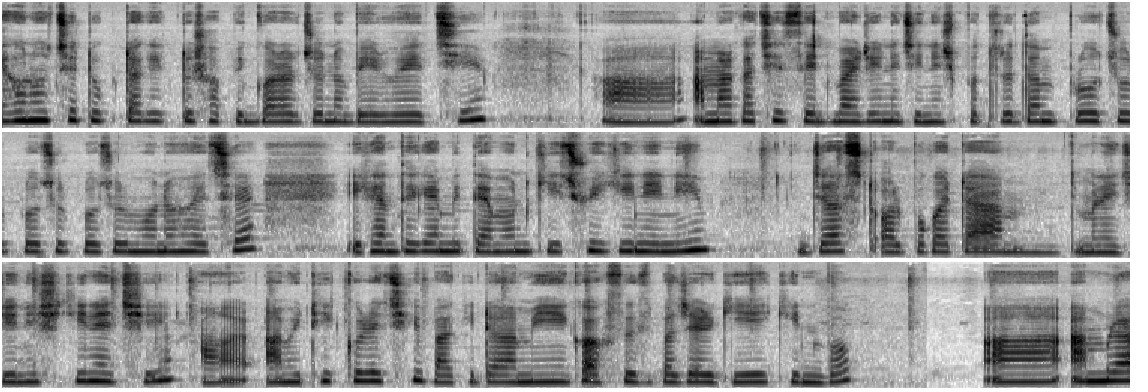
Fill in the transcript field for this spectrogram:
এখন হচ্ছে টুকটাক একটু শপিং করার জন্য বের হয়েছি। আমার কাছে সেন্ট মার্টিনের জিনিসপত্রের দাম প্রচুর প্রচুর প্রচুর মনে হয়েছে। এখান থেকে আমি তেমন কিছুই কিনিনি। জাস্ট অল্প কয়টা মানে জিনিস কিনেছি। আর আমি ঠিক করেছি, বাকিটা আমি কক্সেস বাজার গিয়েই কিনব। আমরা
